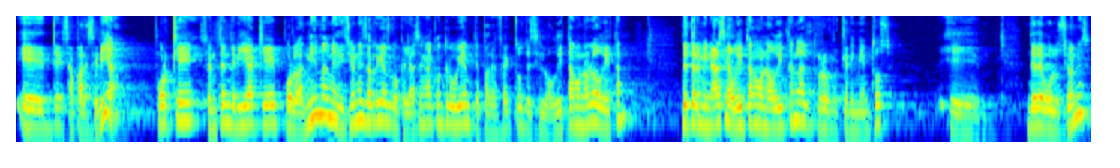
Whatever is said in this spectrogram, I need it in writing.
eh, desaparecería porque se entendería que por las mismas mediciones de riesgo que le hacen al contribuyente para efectos de si lo auditan o no lo auditan, determinar si auditan o no auditan los requerimientos eh, de devoluciones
